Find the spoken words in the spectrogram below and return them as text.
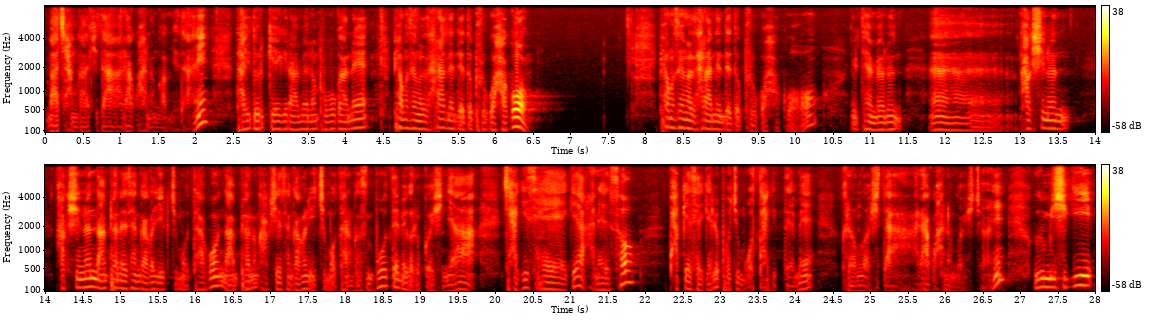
마찬가지다라고 하는 겁니다. 예? 다이도 이렇게 얘기를 하면은 부부간에 평생을 살았는데도 불구하고 평생을 살았는데도 불구하고 일테면은 각신은 각시는 남편의 생각을 읽지 못하고 남편은 각시의 생각을 읽지 못하는 것은 무엇 때문에 그럴 것이냐? 자기 세계 안에서 밖의 세계를 보지 못하기 때문에 그런 것이다 라고 하는 것이죠. 음식이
